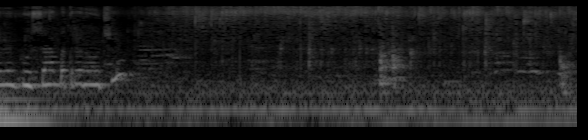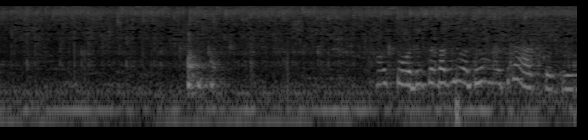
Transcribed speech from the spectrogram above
ଏବେ ଭୂଷଣ ପତ୍ର ଦେଉଛି ଆଉ ସୋରିଷ ଟା ବି ମଧ୍ୟ ମୁଁ ଏଥିରେ ଆଡ୍ କରିଥିଲି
